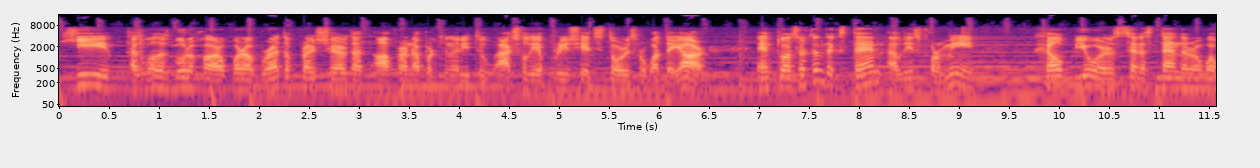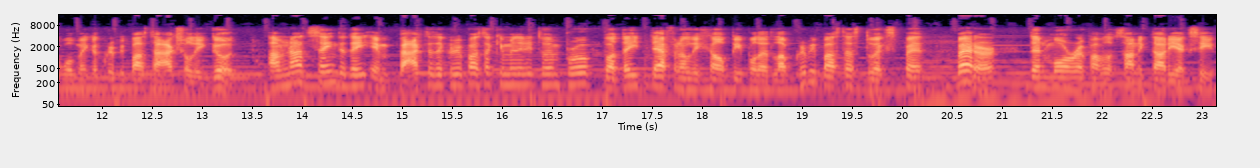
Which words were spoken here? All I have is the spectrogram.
he, as well as Mutahar, were a breath of fresh air that offer an opportunity to actually appreciate stories for what they are, and to a certain extent, at least for me, help viewers set a standard of what will make a creepypasta actually good. I'm not saying that they impacted the creepypasta community to improve, but they definitely help people that love creepypastas to expect better than more Sonic.exe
